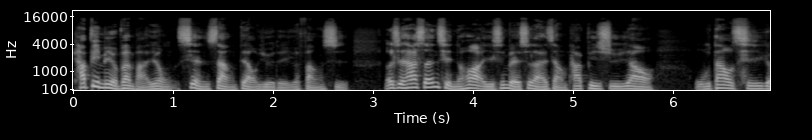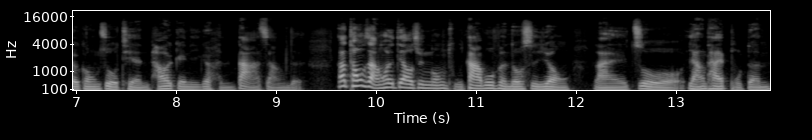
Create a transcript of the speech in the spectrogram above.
他并没有办法用线上调阅的一个方式，而且他申请的话，以新北市来讲，他必须要五到七个工作天，他会给你一个很大张的。那通常会调竣工图，大部分都是用来做阳台补灯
